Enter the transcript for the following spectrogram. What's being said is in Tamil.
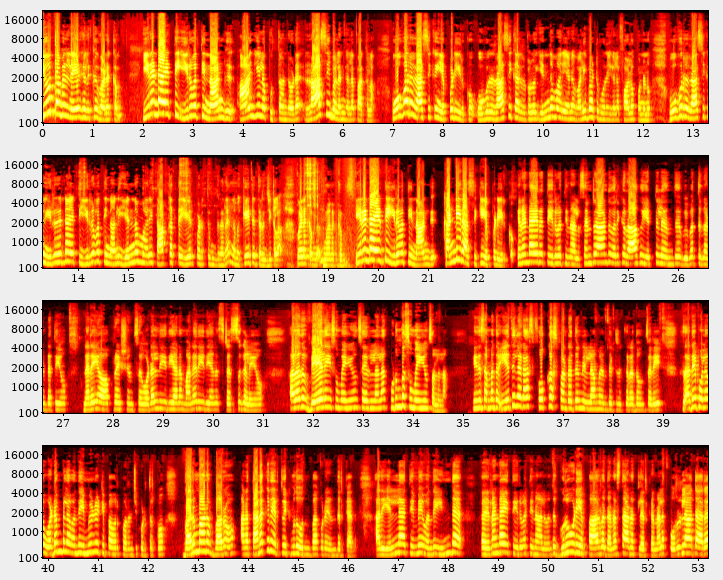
யூ தமிழ் நேயர்களுக்கு வணக்கம். இரண்டாயிரத்தி இருபத்தி நான்கு ஆங்கில புத்தாண்டோட ராசி பலன்களை பார்க்கலாம். ஒவ்வொரு ராசிக்கும் எப்படி இருக்கும் ஒவ்வொரு ராசிக்காரர்களும் எந்த மாதிரியான வழிபாட்டு முறைகளை ஃபாலோ பண்ணணும் ஒவ்வொரு ராசிக்கும் இரண்டாயிரத்தி இருபத்தி நாலு என்ன மாதிரி தாக்கத்தை ஏற்படுத்துங்கிறத நம்ம கேட்டு தெரிஞ்சுக்கலாம். வணக்கம் வணக்கம். இரண்டாயிரத்தி இருபத்தி நான்கு கன்னி ராசிக்கு எப்படி இருக்கும் இரண்டாயிரத்தி இருபத்தி நாலு சென்ற ஆண்டு வரைக்கும் ராகு எட்டுல இருந்து விபத்து கண்டத்தையும் நிறைய ஆப்ரேஷன்ஸ் உடல் ரீதியான மன ரீதியான ஸ்ட்ரெஸ்ஸுகளையும் அதாவது வேலை சுமையும் சொல்லலாம் குடும்ப சுமையும் சொல்லலாம். இது சம்மந்தம் எதுலடா ஃபோக்கஸ் பண்றதுன்னு இல்லாம இருந்துட்டு இருக்கிறதும் சரி அதே போல உடம்புல வந்து இம்யூனிட்டி பவர் குறைஞ்சு கொடுத்துருக்கோம். வருமானம் வரும் ஆனா தனக்குன்னு எடுத்து வைக்கும்போது ஒரு ரூபா கூட இருந்திருக்காது. அது எல்லாத்தையுமே வந்து இந்த இரண்டாயிரத்தி இருபத்தி நாலு வந்து குருவுடைய பார்வை தனஸ்தானத்துல இருக்கிறதுனால பொருளாதார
